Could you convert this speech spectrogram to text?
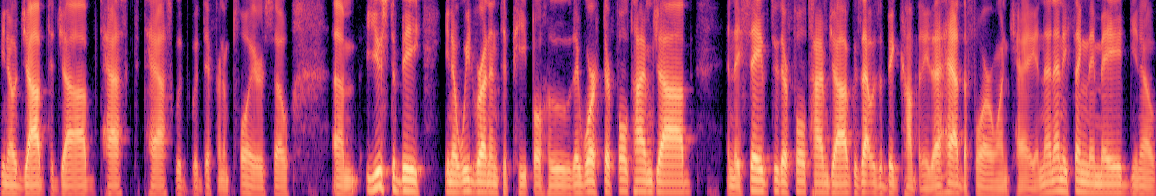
you know job to job task to task with with different employers. So um, used to be you know we'd run into people who they worked their full-time job and they saved through their full-time job because that was a big company that had the 401k and then anything they made you know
